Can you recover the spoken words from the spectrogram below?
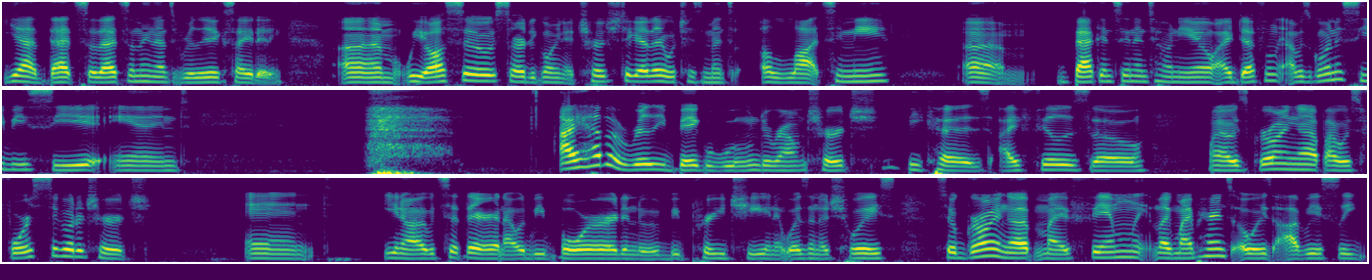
yeah, that's so that's something that's really exciting. Um, we also started going to church together, which has meant a lot to me. Um, back in San Antonio, I definitely I was going to CBC and I have a really big wound around church because I feel as though when I was growing up, I was forced to go to church and you know, I would sit there and I would be bored and it would be preachy and it wasn't a choice. So growing up, my family, like my parents always obviously,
